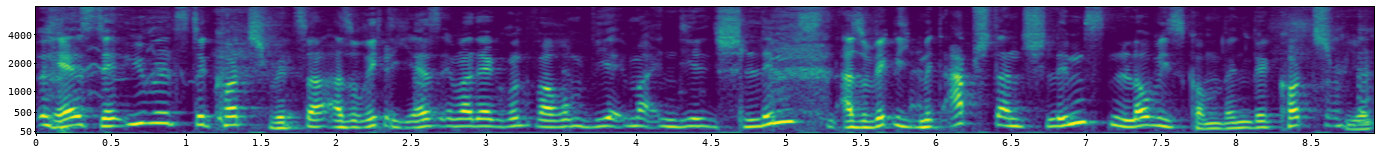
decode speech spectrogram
Er ist der übelste Kotzschwitzer. Also richtig, er ist immer der Grund, warum wir immer in die schlimmsten, also wirklich mit Abstand schlimmsten Lobbys kommen, wenn wir Kotz spielen.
